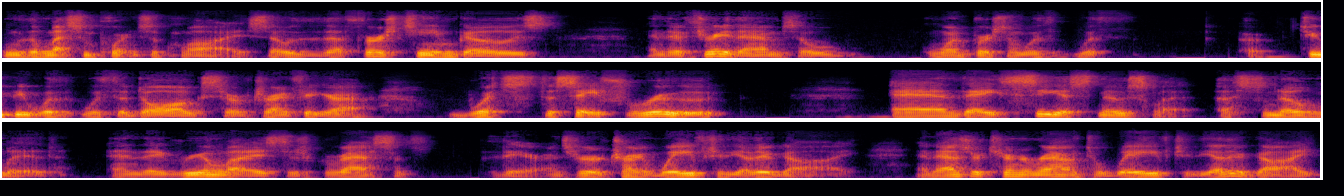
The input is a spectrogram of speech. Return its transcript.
the less important supplies. So the first team goes, and there are three of them. So one person with with uh, two people with, with the dogs sort of trying to figure out what's the safe route and they see a snow sled a snow lid and they realize there's grass there and sort of trying to wave to the other guy and as they turn around to wave to the other guy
